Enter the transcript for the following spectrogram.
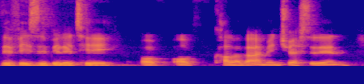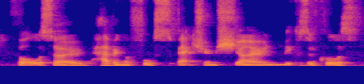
the visibility of of color that I'm interested in, but also having a full spectrum shown. Because of course,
